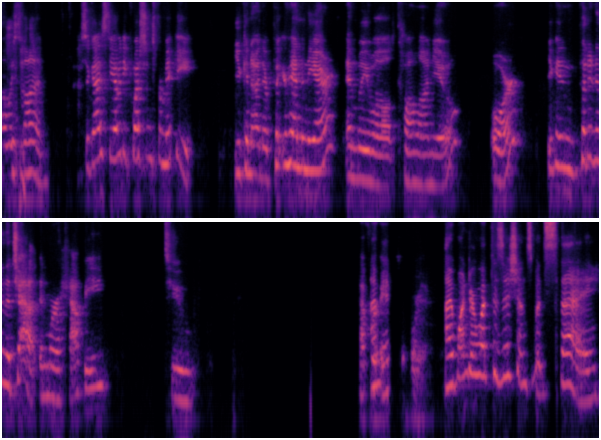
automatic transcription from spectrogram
always fun. So guys, do you have any questions for Mickey? You can either put your hand in the air and we will call on you, or you can put it in the chat and we're happy to have her I'm- answer for you. I wonder what physicians would say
